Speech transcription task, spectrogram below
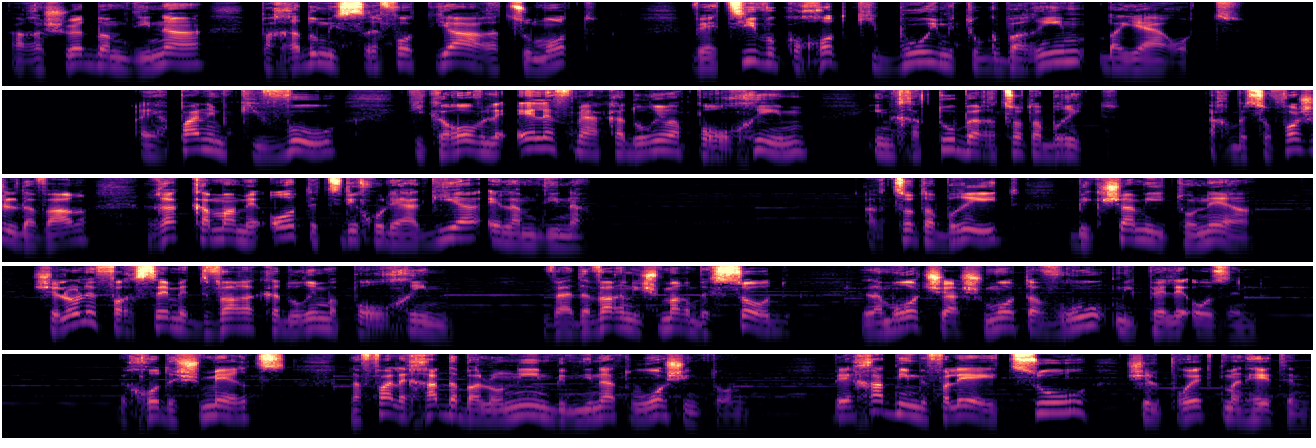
הרשויות במדינה פחדו משרפות יער עצומות והציבו כוחות כיבוי מתוגברים ביערות. היפנים קיוו כי קרוב לאלף מהכדורים הפורחים ינחתו בארצות הברית, אך בסופו של דבר רק כמה מאות הצליחו להגיע אל המדינה. ארצות הברית ביקשה מעיתוניה שלא לפרסם את דבר הכדורים הפורחים, והדבר נשמר בסוד למרות שהשמועות עברו מפה לאוזן. בחודש מרץ נפל אחד הבלונים במדינת וושינגטון, באחד ממפעלי הייצור של פרויקט מנהטן,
